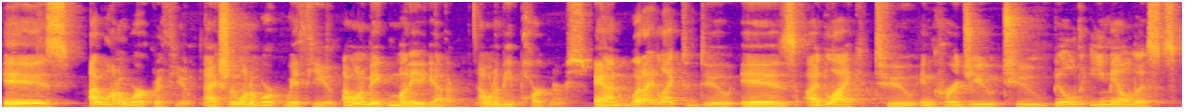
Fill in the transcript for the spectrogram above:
is I want to work with you. I actually want to work with you. I want to make money together. I want to be partners. And what I'd like to do is I'd like to encourage you to build email lists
